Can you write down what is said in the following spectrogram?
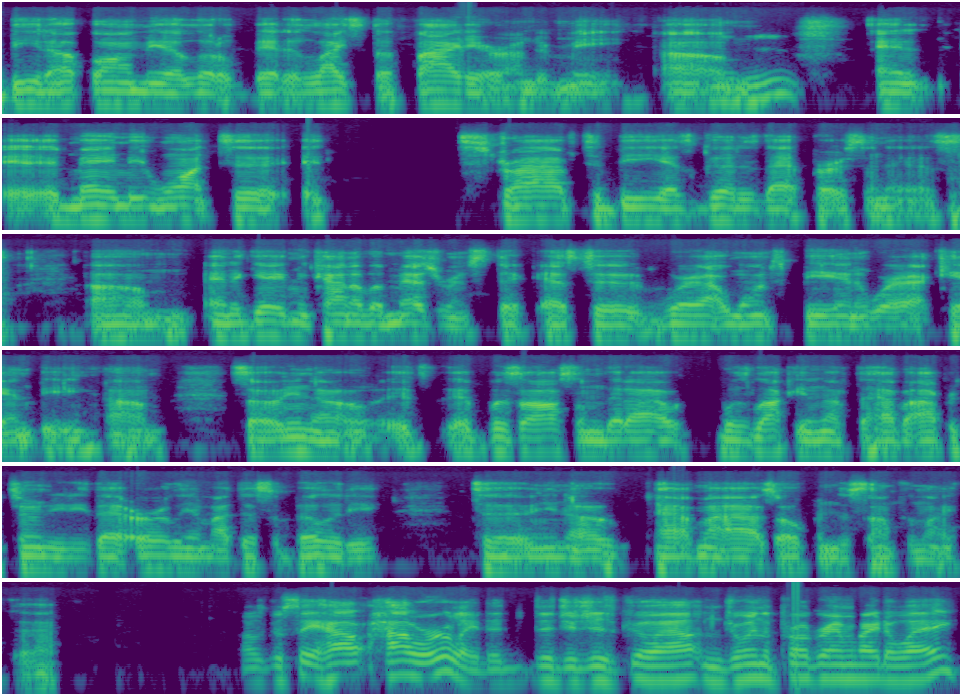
beat up on me a little bit, it lights the fire under me, um, mm-hmm. and it, it made me want to. It, strive to be as good as that person is. Um, and it gave me kind of a measuring stick as to where I want to be and where I can be. Um, so, you know, it, it was awesome that I was lucky enough to have an opportunity that early in my disability to, you know, have my eyes open to something like that. I was going to say, how, how early did, did you just go out and join the program right away?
